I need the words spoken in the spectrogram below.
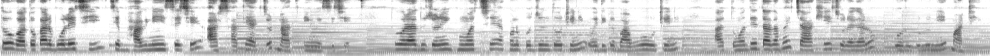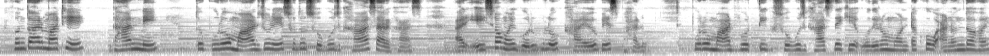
তো গতকাল বলেছি যে ভাগ্নি এসেছে, আর সাথে একজন নাতনিও এসেছে। তো ওরা দুজনেই ঘুমাচ্ছে, এখনও পর্যন্ত ওঠেনি। ওইদিকে বাবুও ওঠেনি। আর তোমাদের দাদাভাই চা খেয়ে চলে গেল গরুগুলো নিয়ে মাঠে। এখন তো আর মাঠে ধান নেই, তো পুরো মাঠ জুড়ে শুধু সবুজ ঘাস আর ঘাস। আর এই সময় গরুগুলো খায়ও বেশ ভালো। পুরো মাঠ ভর্তি সবুজ ঘাস দেখে ওদেরও মনটা খুব আনন্দ হয়।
